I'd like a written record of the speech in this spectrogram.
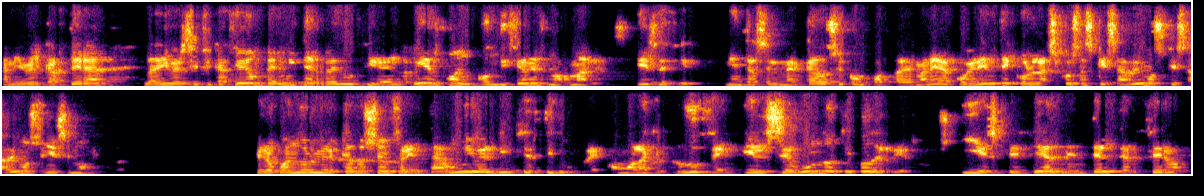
a nivel cartera, la diversificación permite reducir el riesgo en condiciones normales, es decir, mientras el mercado se comporta de manera coherente con las cosas que sabemos que sabemos en ese momento. Pero cuando el mercado se enfrenta a un nivel de incertidumbre como la que producen el segundo tipo de riesgos y especialmente el tercero,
